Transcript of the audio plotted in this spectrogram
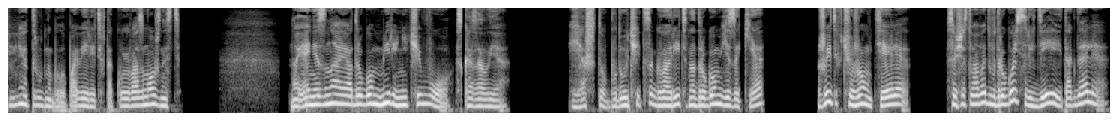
Мне трудно было поверить в такую возможность. «Но я не знаю о другом мире ничего», — сказал я. Я что, буду учиться говорить на другом языке, жить в чужом теле, существовать в другой среде и так далее?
